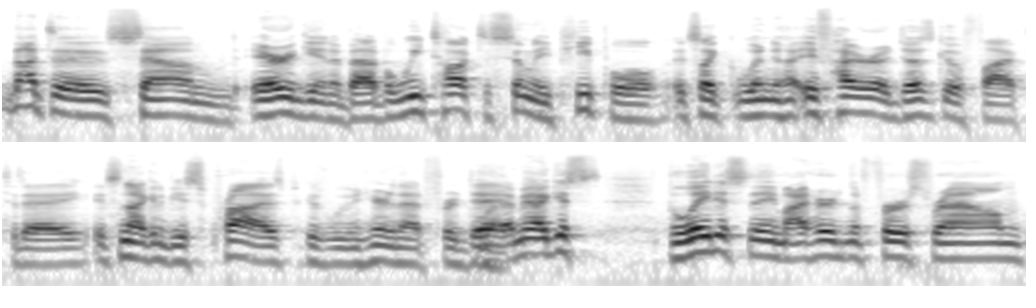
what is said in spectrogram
not to sound arrogant about it, but we talk to so many people. It's like when if Hiura does go five today, it's not going to be a surprise because we've been hearing that for a day. Right. I mean, I guess the latest name I heard in the first round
